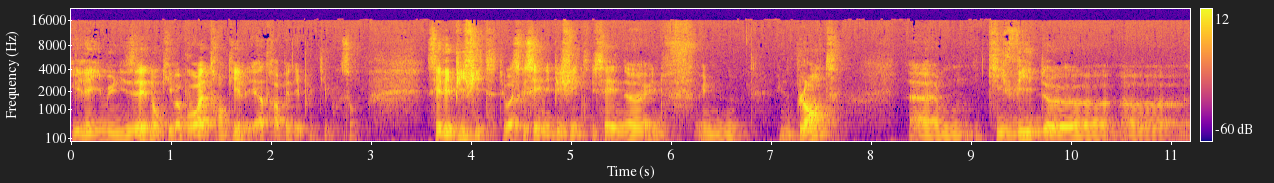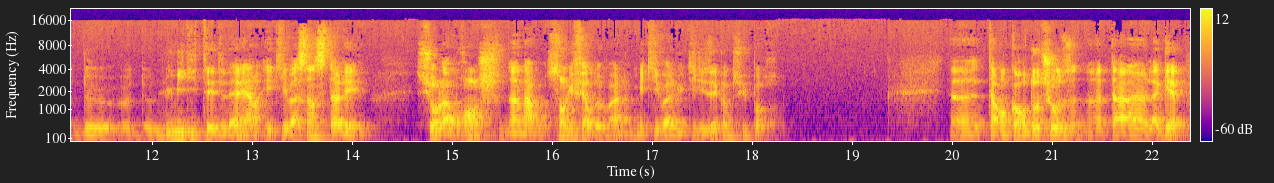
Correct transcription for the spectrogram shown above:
il est immunisé, donc il va pouvoir être tranquille et attraper des plus petits poissons. C'est l'épiphyte, tu vois ce que c'est une épiphyte? C'est une, une, plante euh, qui vit de, euh, de, de l'humidité de l'air et qui va s'installer sur la branche d'un arbre, sans lui faire de mal, mais qui va l'utiliser comme support. Euh, tu as encore d'autres choses. Hein. Tu as la guêpe,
